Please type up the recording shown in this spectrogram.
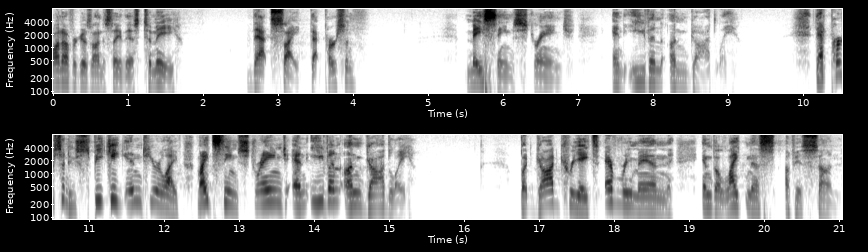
Bonhoeffer goes on to say this To me, that sight, that person, may seem strange and even ungodly. That person who's speaking into your life might seem strange and even ungodly. But God creates every man in the likeness of his Son,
